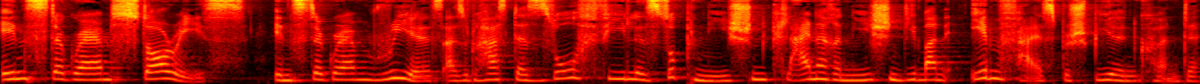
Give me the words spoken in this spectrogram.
Instagram Stories, Instagram Reels. Also du hast da so viele Subnischen, kleinere Nischen, die man ebenfalls bespielen könnte.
